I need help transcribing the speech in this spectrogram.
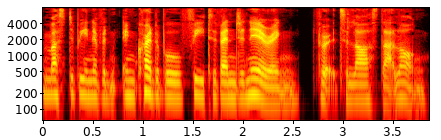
It must have been an incredible feat of engineering for it to last that long.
